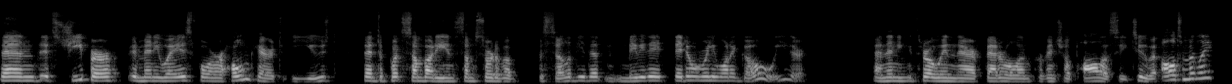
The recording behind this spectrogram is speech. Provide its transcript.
then it's cheaper in many ways for home care to be used than to put somebody in some sort of a facility that maybe they, they don't really want to go either. And then you can throw in their federal and provincial policy too. But ultimately,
